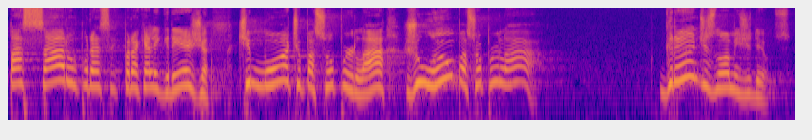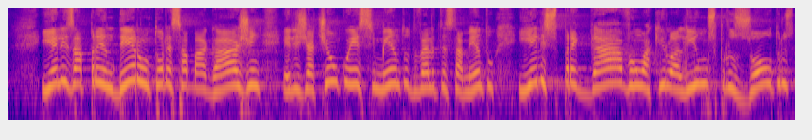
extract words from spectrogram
passaram por, essa, por aquela igreja. Timóteo passou por lá, João passou por lá. Grandes nomes de Deus. E eles aprenderam toda essa bagagem, eles já tinham conhecimento do Velho Testamento e eles pregavam aquilo ali uns para os outros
